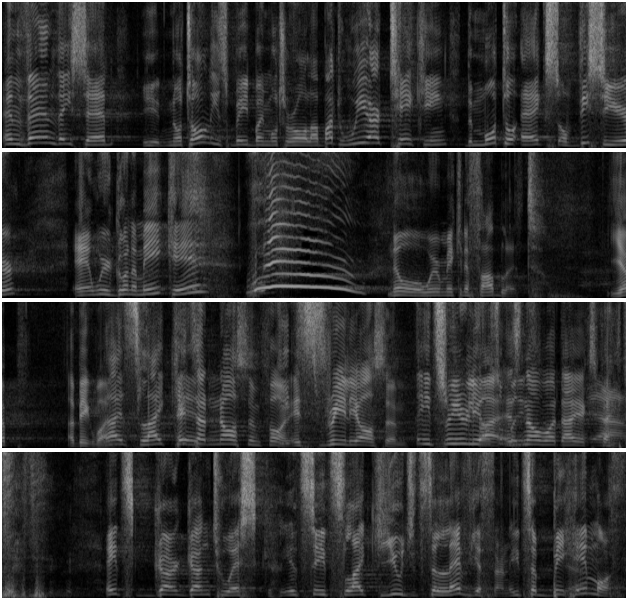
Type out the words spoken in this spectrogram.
And then they said, not only is made by Motorola, but we are taking the Moto X of this year and we're gonna make a. Woo! No, we're making a phablet. Yep, a big one. Uh, it's like it's a- an awesome phone. It's, it's- really awesome. it's really awesome. it's not what I expected. It's gargantuesque. It's it's like huge. It's a leviathan. It's a behemoth.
